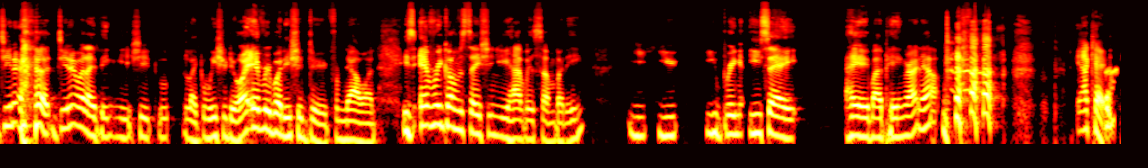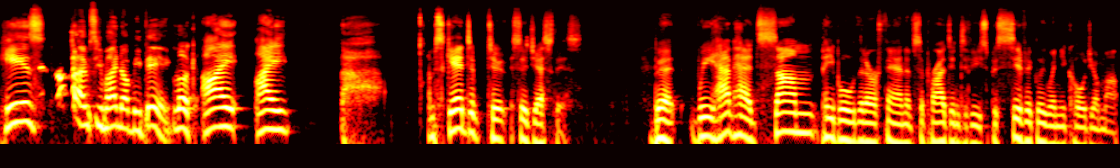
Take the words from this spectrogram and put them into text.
Do you know? Do you know what I think you should like? We should do, or everybody should do from now on, is every conversation you have with somebody, you you you bring you say, "Hey, am I peeing right now?" Okay, here's Sometimes you might not be peeing. look. I I I'm scared to to suggest this, but we have had some people that are a fan of surprise interviews, specifically when you called your mum.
